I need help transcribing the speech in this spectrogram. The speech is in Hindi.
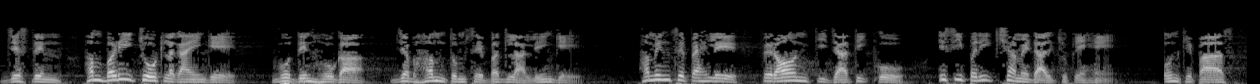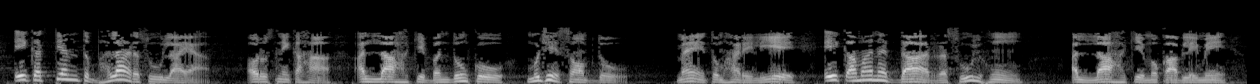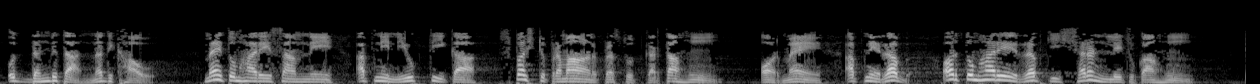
जिस दिन हम बड़ी चोट लगाएंगे वो दिन होगा जब हम तुमसे बदला लेंगे हम इनसे पहले फिरौन की जाति को इसी परीक्षा में डाल चुके हैं। उनके पास एक अत्यंत भला रसूल आया और उसने कहा, अल्लाह के बंदों को मुझे सौंप दो। मैं तुम्हारे लिए एक अमानतदार रसूल हूँ। अल्लाह के मुकाबले में उद्दंडता न दिखाओ। मैं तुम्हारे सामने अपनी नियुक्ति का स्पष्ट प्रमाण प्रस्तुत करता हूँ और मैं अपने रब और तुम्हारे रब की शरण ले चुका हूँ।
